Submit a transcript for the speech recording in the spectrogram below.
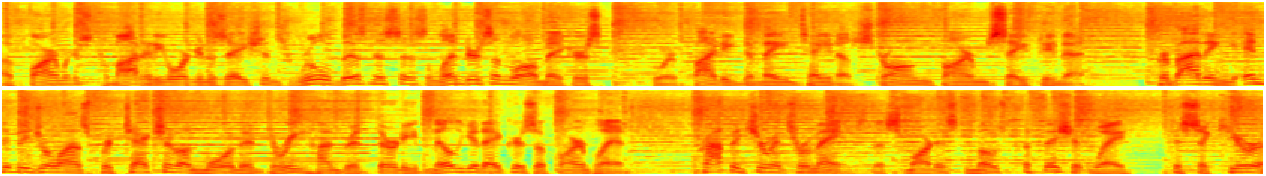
of farmers, commodity organizations, rural businesses, lenders, and lawmakers who are fighting to maintain a strong farm safety net. Providing individualized protection on more than 330 million acres of farmland, crop insurance remains the smartest, most efficient way to secure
